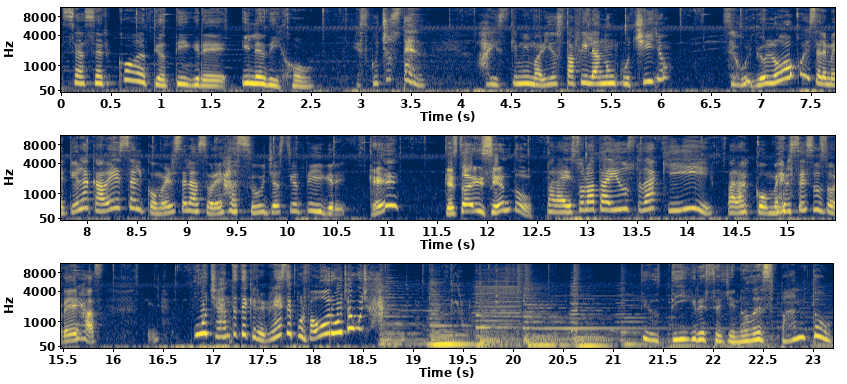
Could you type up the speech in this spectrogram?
se acercó a Tío Tigre y le dijo, ¿Escucha usted? Ay, es que mi marido está afilando un cuchillo. Se volvió loco y se le metió en la cabeza el comerse las orejas suyas, tío Tigre. ¿Qué? ¿Qué está diciendo? Para eso lo ha traído usted aquí, para comerse sus orejas. Huya antes de que regrese, por favor, huya, huya. Tío Tigre se llenó de espanto.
